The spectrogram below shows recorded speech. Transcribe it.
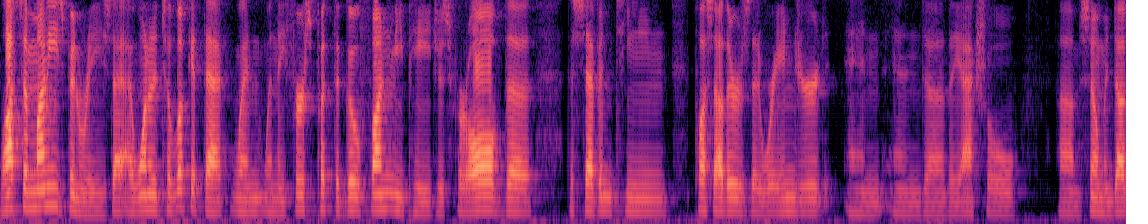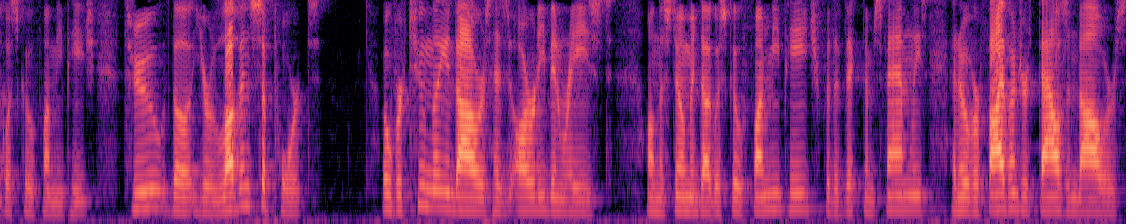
Lots of money's been raised. I, I wanted to look at that when, when they first put the GoFundMe pages for all of the, the 17 plus others that were injured and, and uh, the actual um, Stoneman Douglas GoFundMe page. Through the, your love and support, over $2 million has already been raised on the Stoneman Douglas GoFundMe page for the victims' families, and over $500,000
